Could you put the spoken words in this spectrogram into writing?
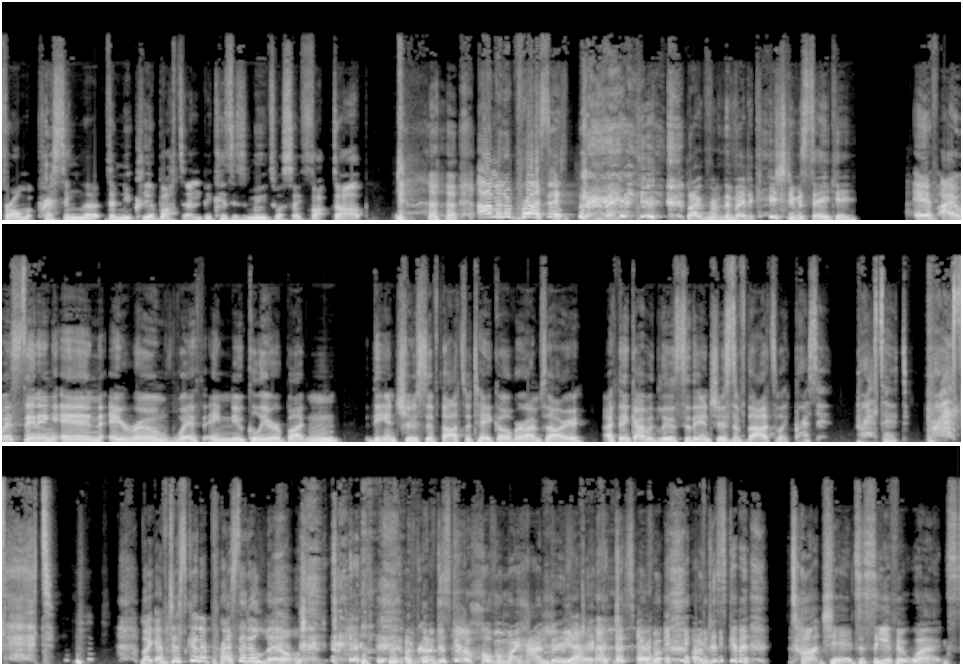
from pressing the, the nuclear button because his moods were so fucked up. I'm gonna press it. like from the medication he was taking. If I was sitting in a room with a nuclear button, the intrusive thoughts would take over. I'm sorry. I think I would lose to the intrusive thoughts. I'm Like, press it, press it, press it. like, I'm just going to press it a little. I'm, I'm, just going to hover my hand over yeah. it. I'm just, hover, I'm just going to touch it to see if it works.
